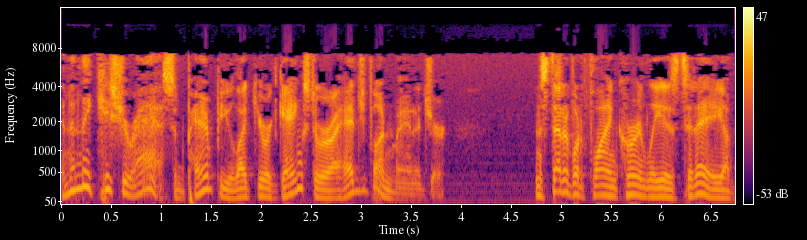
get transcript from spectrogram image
And then they kiss your ass and pamper you like you're a gangster or a hedge fund manager. Instead of what flying currently is today, a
